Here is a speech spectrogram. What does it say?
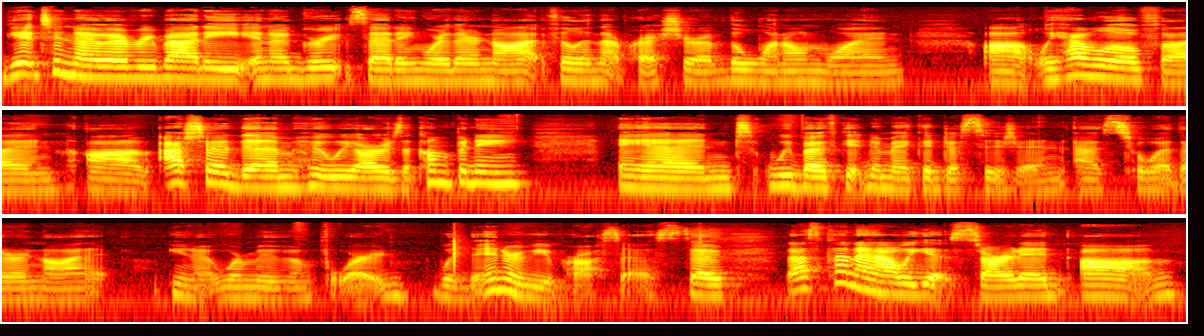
get to know everybody in a group setting where they're not feeling that pressure of the one on one. We have a little fun. Um, I showed them who we are as a company, and we both get to make a decision as to whether or not you know we're moving forward with the interview process. So that's kind of how we get started. Um,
